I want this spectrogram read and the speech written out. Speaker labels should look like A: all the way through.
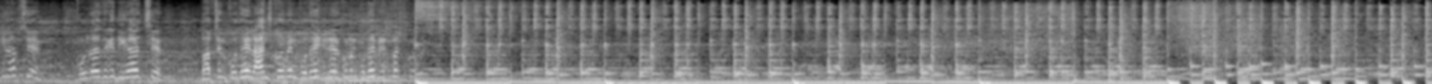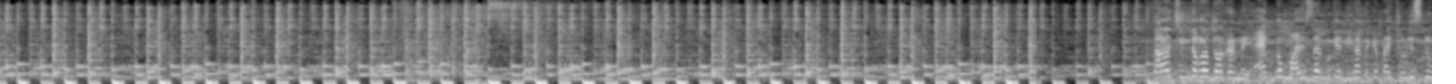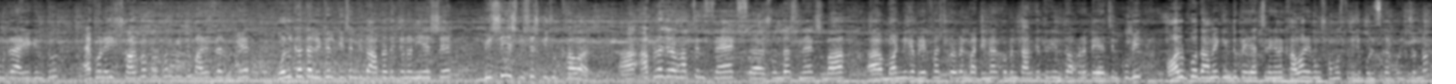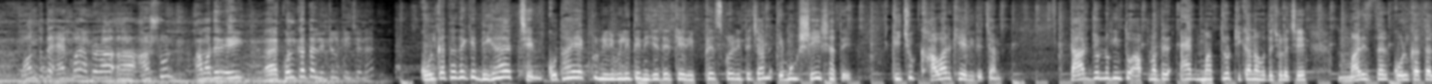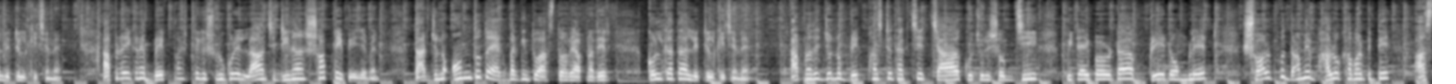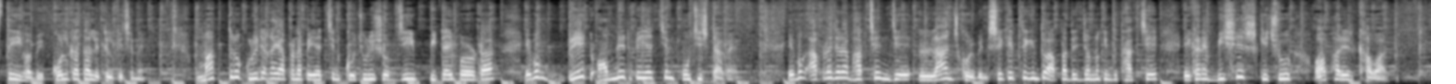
A: কি ভাবছেন? কলকাতা থেকে দীঘা যাচ্ছেন? ভাবছেন কোথায় লাঞ্চ করবেন, কোথায় ডিনার করবেন, কোথায় ব্রেকফাস্ট করবেন? চিন্তা করার দরকার নেই। একদম মারিসদার বুকে দীঘা থেকে প্রায় চল্লিশ কিলোমিটার আগে কিন্তু এখন এই সর্বপ্রথম কিন্তু মারিসদার বুকে কলকাতা লিটল কিচেন কিন্তু আপনাদের জন্য নিয়ে এসে বিশেষ বিশেষ কিছু খাবার। আপনারা যারা ভাবছেন স্ন্যাক্স সন্ধ্যার স্ন্যাক্স বা মর্নিংয়ে ব্রেকফাস্ট করবেন বা ডিনার করবেন, তার ক্ষেত্রে কিন্তু আপনারা পেয়ে যাচ্ছেন খুবই অল্প দামে কিন্তু পেয়ে যাচ্ছেন এখানে খাবার এবং সমস্ত কিছু পরিষ্কার পরিচ্ছন্ন। অন্তত একবার আপনারা আসুন আমাদের এই কলকাতা লিটল কিচেনে। কলকাতা থেকে দীঘা যাচ্ছেন, কোথায় একটু নিরিবিলিতে নিজেদেরকে রিফ্রেশ করে নিতে চান এবং সেই সাথে কিছু খাবার খেয়ে নিতে চান, তার জন্য কিন্তু আপনাদের একমাত্র ঠিকানা হতে চলেছে মারিসদার কলকাতা লিটল কিচেনে আপনারা এখানে ব্রেকফাস্ট থেকে শুরু করে লাঞ্চ ডিনার সবটাই পেয়ে যাবেন। তার জন্য অন্তত একবার কিন্তু আসতে হবে আপনাদের কলকাতা লিটল কিচেনে আপনাদের জন্য ব্রেকফাস্টে থাকছে চা, কচুরি সবজি পিটাই পরোটা ব্রেড অমলেট স্বল্প দামে ভালো খাবার পেতে আসতেই হবে কলকাতা লিটল কিচেনে মাত্র কুড়ি টাকায় আপনারা পেয়ে যাচ্ছেন কচুরি সবজি পিটাই পরোটা এবং ব্রেড অমলেট পেয়ে যাচ্ছেন পঁচিশ টাকায়। এবং আপনারা যারা ভাবছেন যে লাঞ্চ করবেন, সেক্ষেত্রে কিন্তু আপনাদের জন্য কিন্তু থাকছে এখানে বিশেষ কিছু অফারের খাবার।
